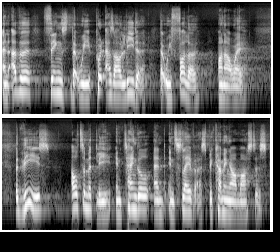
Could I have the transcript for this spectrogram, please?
and other things that we put as our leader that we follow on our way. But these ultimately entangle and enslave us, becoming our masters.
